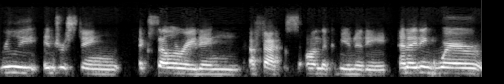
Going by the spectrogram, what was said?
really interesting accelerating effects on the community. And I think where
